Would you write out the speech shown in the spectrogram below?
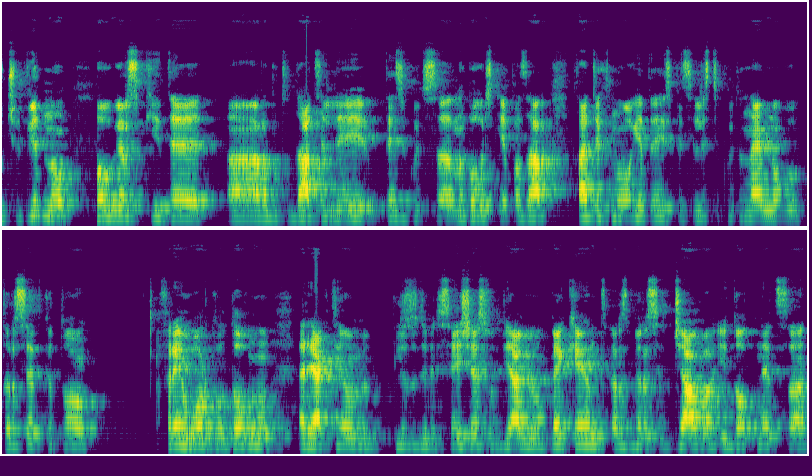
Очевидно, българските работодатели, тези, които са на българския пазар, това е технологията и специалисти, които най-много търсят, като фреймворка, удобно. React имаме близо 96 обяви. От бекенд, разбира се Java и .NET са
